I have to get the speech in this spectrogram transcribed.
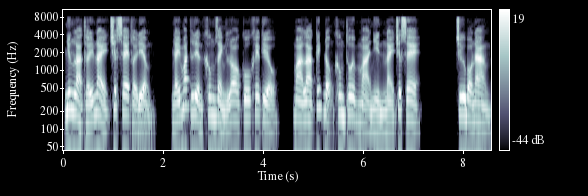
nhưng là thấy này chiếc xe thời điểm, nháy mắt liền không rảnh lo cô khê kiều, mà là kích động không thôi mà nhìn này chiếc xe. Chứ bỏ nàng,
